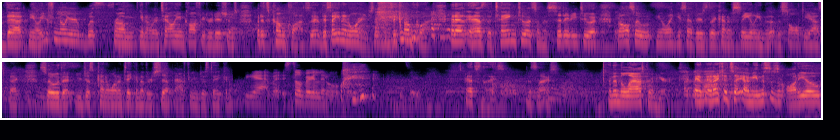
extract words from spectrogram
that you know you're familiar with from you know Italian coffee traditions, yeah. but it's kumquats. This ain't an orange. This is a kumquat. it, has, it has the tang to it, some acidity to it, but also you know, like you said, there's the kind of saline, the, the salty aspect, mm-hmm. so that you just kind of want to take another sip after you've just taken one. Yeah, but it's still very little. That's nice. That's nice. And then the last one here. And, and I should say, I mean, this is an audio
